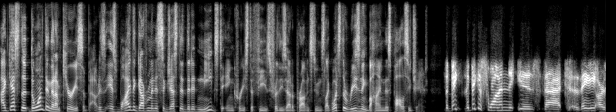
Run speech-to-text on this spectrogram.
I guess the, the one thing that I'm curious about is is why the government has suggested that it needs to increase the fees for these out of province students. Like what's the reasoning behind this policy change? The big the biggest one is that they are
